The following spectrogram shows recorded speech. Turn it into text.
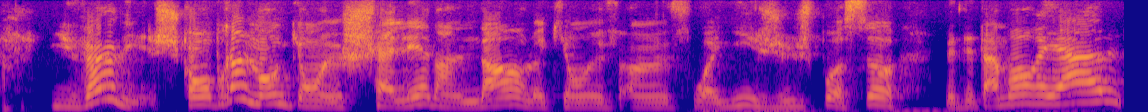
ils vendent je comprends le monde qui ont un chalet dans le Nord, qui ont un, foyer, je juge pas ça. Mais tu es à Montréal,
